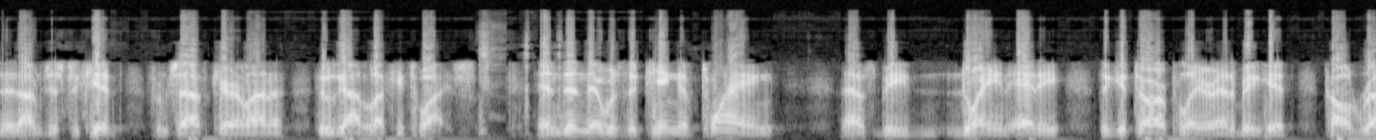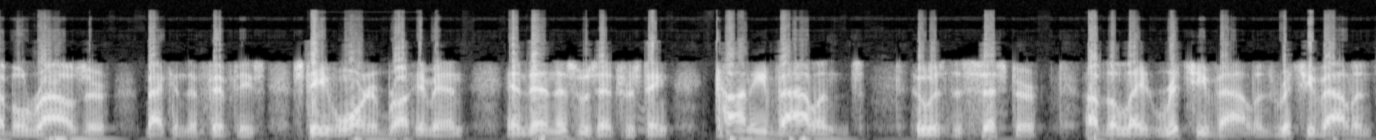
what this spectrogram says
said, "I'm just a kid from South Carolina who got lucky twice." and then there was the King of Twang. That would be Duane Eddy, the guitar player, had a big hit called Rebel Rouser back in the 50s. Steve Wariner brought him in. And then this was interesting Connie Valens, who is the sister of the late Ritchie Valens. Ritchie Valens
